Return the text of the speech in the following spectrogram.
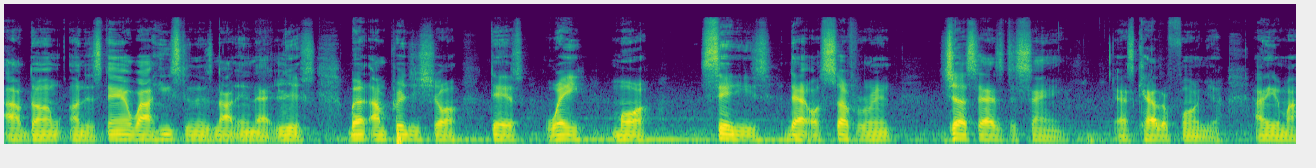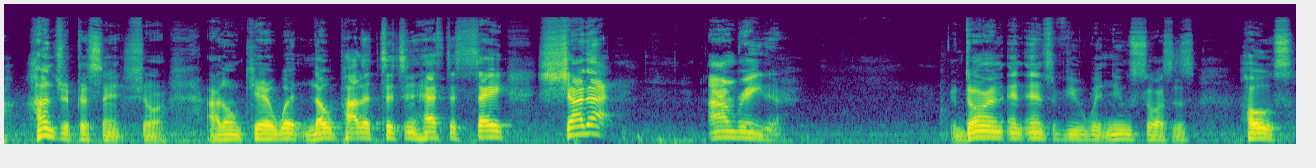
I don't understand why Houston is not in that list, but I'm pretty sure there's way more cities that are suffering just as the same as California. I am a hundred percent sure. I don't care what no politician has to say. Shut up. I'm reader. During an interview with news sources, host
